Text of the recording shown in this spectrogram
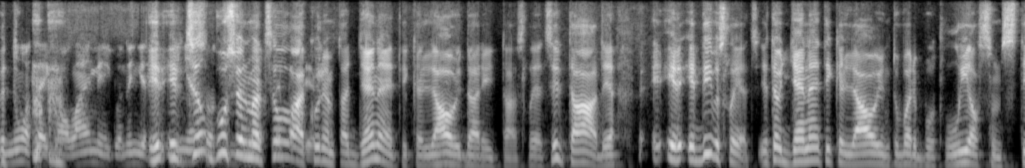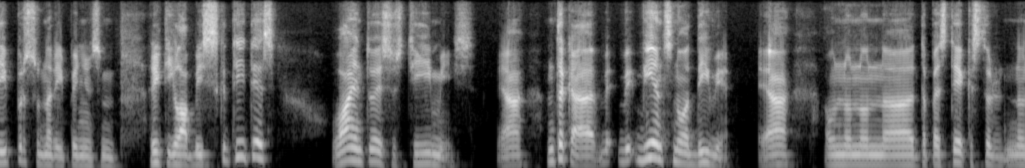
Bet... noteikti nav laimīgi. Ir, ir, ir cil, būs vienmēr cilvēki, kuriem tā ģenētika ļauj darīt tās lietas. Ir tādi, ja. ir, ir divas lietas. Ja tev ģenētika ļauj, un tu vari būt liels un stiprs, un arī, pieņemsim, rītīgi labi izskatīties, vai nu tu esi uz ķīmijas. Ja? Nu, tā kā viens no diviem. Ja? Uh, Un, un, un tāpēc tie, kas tur, nu,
